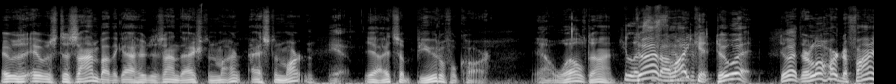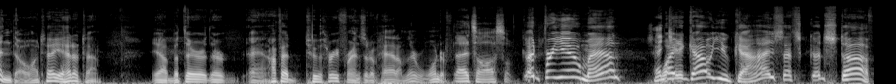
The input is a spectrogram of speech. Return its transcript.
It was it was designed by the guy who designed the Aston Martin. Aston Martin. yeah. Yeah, it's a beautiful car. Yeah, well done. He loves Good, I like it. it. Do it. Do it. They're a little hard to find though. I'll tell you ahead of time. Yeah, but they're they're. Man, I've had two or three friends that have had them. They're wonderful. That's awesome. Good for you, man. Thank Way you. to go, you guys. That's good stuff.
